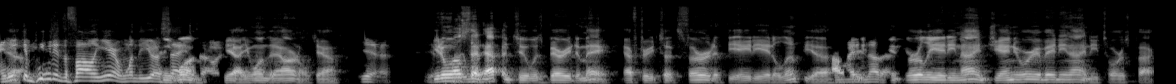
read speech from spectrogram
And yeah. he competed the following year and won the USA won. So, yeah he won the Arnold yeah. Yeah you know what else that happened to was Berry De Mey after he took third at the 88 Olympia oh, I didn't know that. in early 89 January of 89 he tore his pec.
